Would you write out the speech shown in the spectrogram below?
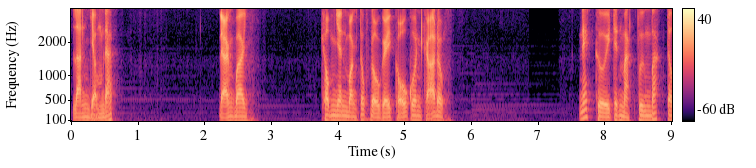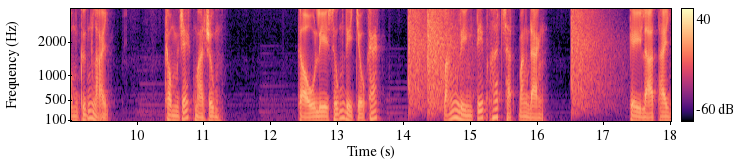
Lạnh giọng đáp. Đạn bay Không nhanh bằng tốc độ gãy cổ của anh cả đâu. Nét cười trên mặt Vương Bắc đông cứng lại Không rét mà rung Cậu lia súng đi chỗ khác Bắn liên tiếp hết sạch băng đạn. Kỳ lạ thay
